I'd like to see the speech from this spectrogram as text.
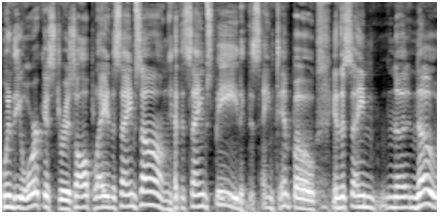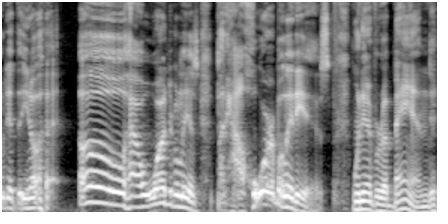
when the orchestra is all playing the same song at the same speed, at the same tempo, in the same same note at the, you know, Oh, how wonderful it is, but how horrible it is whenever a band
